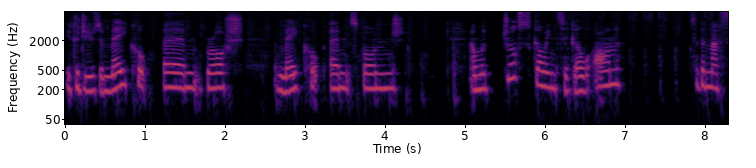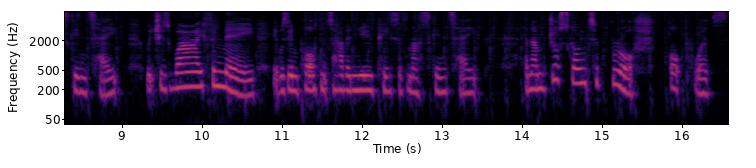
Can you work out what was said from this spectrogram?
you could use a makeup um, brush, a makeup um, sponge. And we're just going to go on to the masking tape, which is why for me it was important to have a new piece of masking tape. And I'm just going to brush upwards.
